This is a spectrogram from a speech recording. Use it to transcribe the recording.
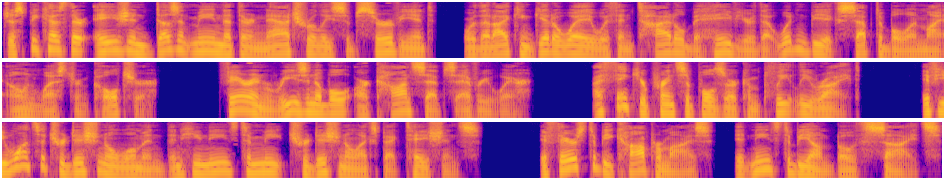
Just because they're Asian doesn't mean that they're naturally subservient or that I can get away with entitled behavior that wouldn't be acceptable in my own Western culture. Fair and reasonable are concepts everywhere. I think your principles are completely right. If he wants a traditional woman, then he needs to meet traditional expectations. If there's to be compromise, it needs to be on both sides.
